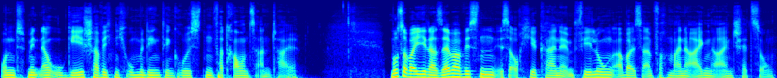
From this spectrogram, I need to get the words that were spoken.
und mit einer UG schaffe ich nicht unbedingt den größten Vertrauensanteil. Muss aber jeder selber wissen, ist auch hier keine Empfehlung, aber ist einfach meine eigene Einschätzung.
